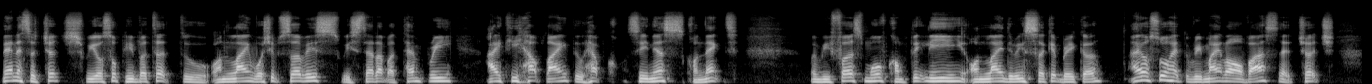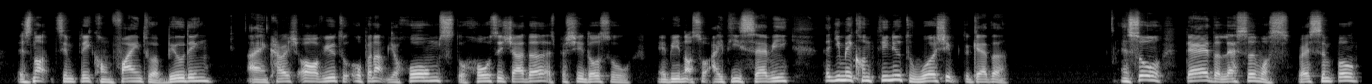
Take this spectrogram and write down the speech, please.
Then as a church, we also pivoted to online worship service. We set up a temporary IT helpline to help seniors connect. When we first moved completely online during circuit breaker, I also had to remind all of us that church is not simply confined to a building. I encourage all of you to open up your homes to host each other, especially those who maybe not so IT savvy, that you may continue to worship together. And so there the lesson was very simple.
